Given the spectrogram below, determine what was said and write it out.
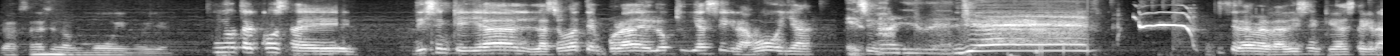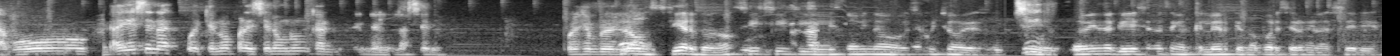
lo están haciendo muy, muy bien. Y otra cosa, eh, dicen que ya la segunda temporada de Loki ya se grabó ya. Sí, ¡Yes! Será verdad, dicen que ya se grabó. Hay escenas pues, que no aparecieron nunca en, la serie. Por ejemplo, el No, Loki. cierto, ¿no? Sí, sí, sí, estoy viendo, escucho eso. Sí. Estoy viendo que hay escenas en el trailer que no aparecieron en la serie.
